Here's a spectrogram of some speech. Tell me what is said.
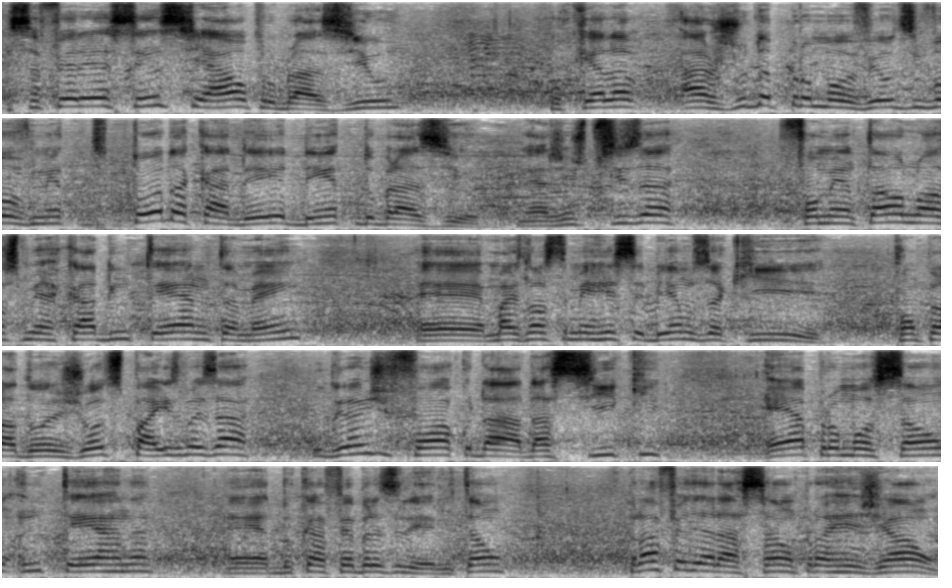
Essa feira é essencial para o Brasil, porque ela ajuda a promover o desenvolvimento de toda a cadeia dentro do Brasil. Né? A gente precisa fomentar o nosso mercado interno também, é, mas nós também recebemos aqui compradores de outros países, mas a, o grande foco da, da SIC é a promoção interna é, do café brasileiro. Então, para a federação, para a região,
